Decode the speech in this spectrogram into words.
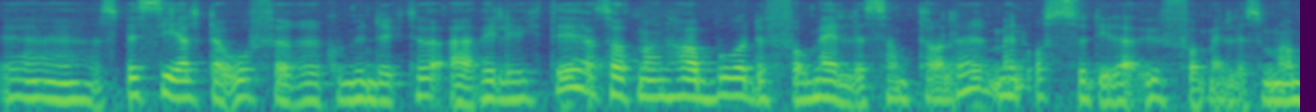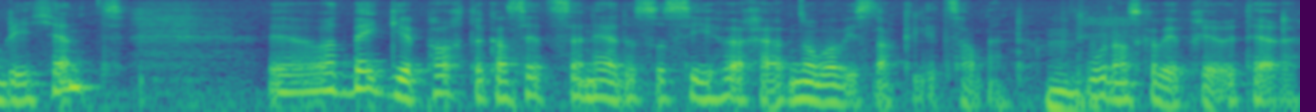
eh, spesielt av ordfører og kommunedirektør, er veldig viktig. Altså at man har både formelle samtaler, men også de der uformelle som man blir kjent. Eh, og at begge parter kan sette seg ned og si hør her, nå må vi snakke litt sammen. Mm. Hvordan skal vi prioritere?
